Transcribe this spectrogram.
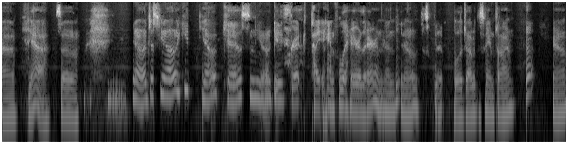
Uh, yeah, so you know, just you know, you, you know, kiss and you know, get a tight handful of hair there, and then you know, just get a blowjob at the same time. Yeah.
